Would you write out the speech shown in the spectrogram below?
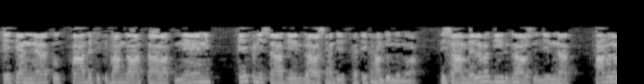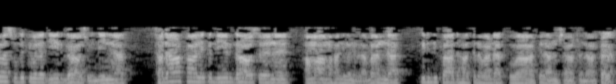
ඒ කියන්නේ නැවත උත්පාද ප්‍රතිභංග අවස්ථාවක් නැහෙනේ. ඒක නිසා දීර්ඝාස හැටියට හඳුන්වනවා. නිසා මෙලව දීර්ඝාස විඳින්නත්, පරලොව සුගතිවල දීර්ඝාස විඳින්නත් සදාකාලික දීර්ඝාස වෙන අමා මහ නිවන ලබන්නත් ඉරිදිපාද හතර වඩත්වා කියලා අනුශාසනා කළා.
